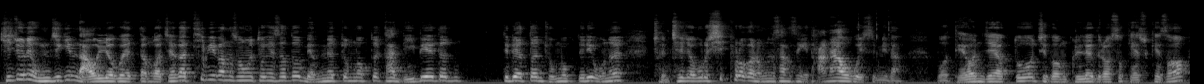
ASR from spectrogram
기존의 움직임 나오려고 했던 거 제가 TV 방송을 통해서도 몇몇 종목들 다 리뷰해 드렸던 종목들이 오늘 전체적으로 10%가 넘는 상승이 다 나오고 있습니다. 뭐 대원제약도 지금 근래 들어서 계속해서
